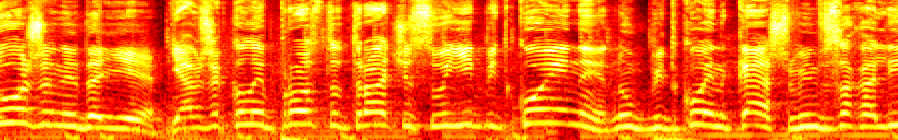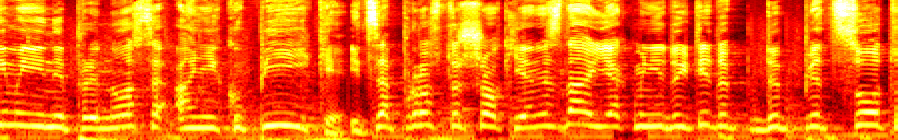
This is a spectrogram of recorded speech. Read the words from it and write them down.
Теж не дає. Я вже коли просто трачу свої біткоїни, ну біткоін кеш, він взагалі мені не приносить ані копійки. І це просто шок. Я не знаю, як мені дойти до, до 500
